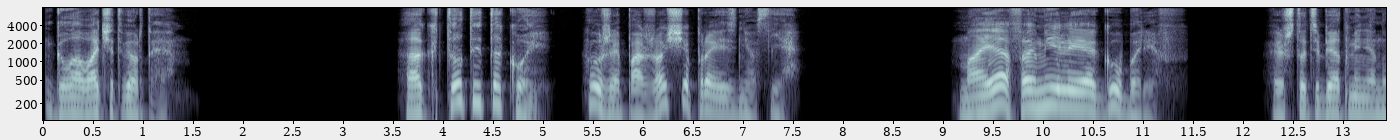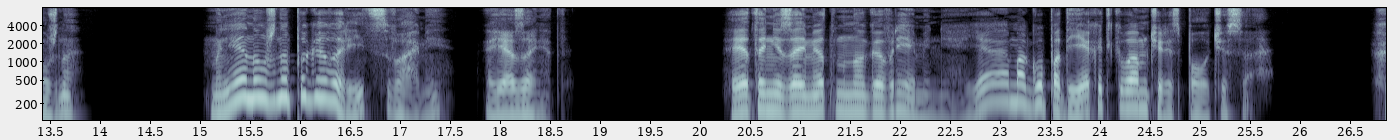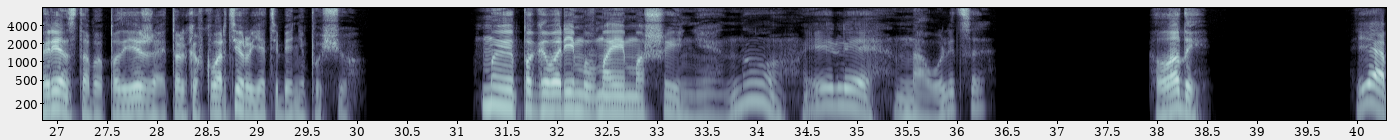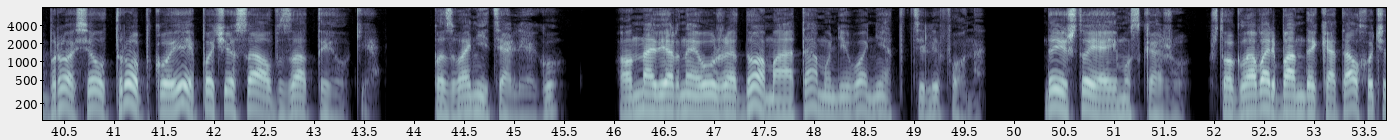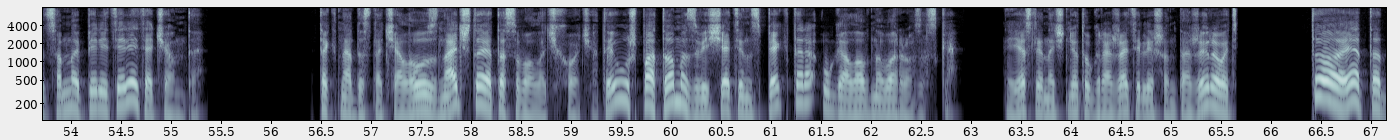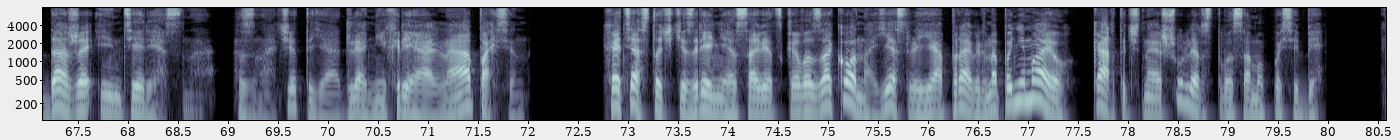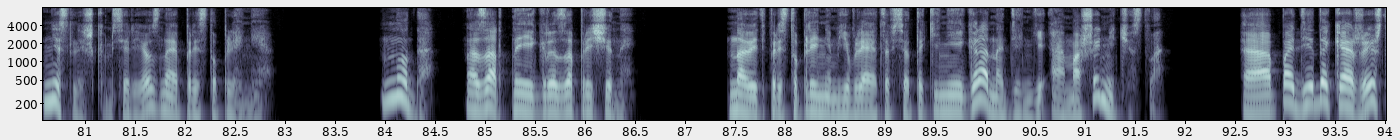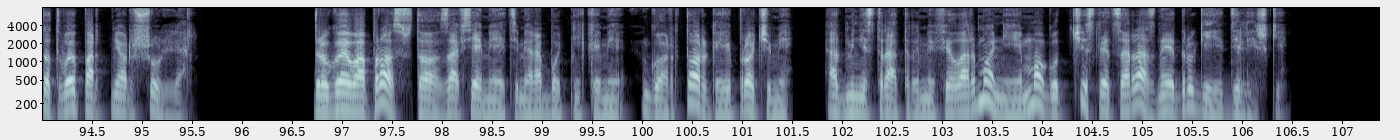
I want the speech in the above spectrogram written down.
Глава четвертая. «А кто ты такой?» — уже пожестче произнес я. «Моя фамилия Губарев. И что тебе от меня нужно?» «Мне нужно поговорить с вами. Я занят». «Это не займет много времени. Я могу подъехать к вам через полчаса». «Хрен с тобой, подъезжай, только в квартиру я тебя не пущу». «Мы поговорим в моей машине, ну, или на улице». «Лады». Я бросил трубку и почесал в затылке. Позвонить Олегу. Он, наверное, уже дома, а там у него нет телефона. Да и что я ему скажу? Что главарь банды Катал хочет со мной перетереть о чем-то? Так надо сначала узнать, что эта сволочь хочет, и уж потом извещать инспектора уголовного розыска. Если начнет угрожать или шантажировать, то это даже интересно. Значит, я для них реально опасен. Хотя с точки зрения советского закона, если я правильно понимаю, карточное шулерство само по себе не слишком серьезное преступление. Ну да, Азартные игры запрещены. Но ведь преступлением является все-таки не игра на деньги, а мошенничество. А поди докажи, что твой партнер шулер. Другой вопрос, что за всеми этими работниками горторга и прочими администраторами филармонии могут числиться разные другие делишки.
